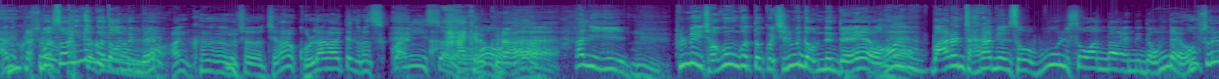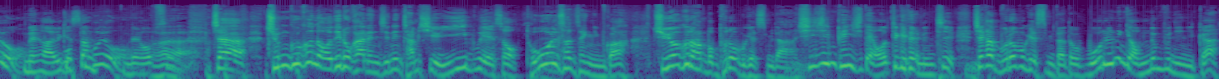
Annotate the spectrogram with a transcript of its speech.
아니 뭐써 있는 것도 없는데. 뭐, 아니 그 저 제가 곤란할 때 그런 습관이 있어요. 아 그렇구나. 네. 아니 음. 분명히 적어온 것도 없고 질문도 없는데 네. 어, 말은 잘하면서 뭘 써왔나 했는데 없네요. 없어요. 네 알겠다고요. 네 없어요. 네. 자 중국은 어디로 가는지는 잠시 후 2부에서 도월 네. 선생님과 주역으로 한번 풀어보겠습니다. 시진핑 시대 어떻게 되는지 제가 물어보겠습니다. 또 모르는 게 없는 분이니까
